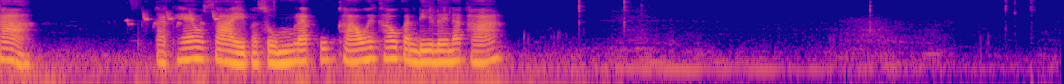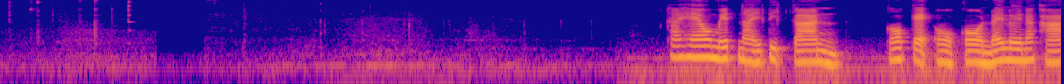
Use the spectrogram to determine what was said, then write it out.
ค่ะ ตักแห้วใส่ผสมและคลุกเคล้าให้เข้ากันดีเลยนะคะ ถ้าแห้วเม็ดไหนติดกัน ก็แกะออกก่อนได้เลยนะคะ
